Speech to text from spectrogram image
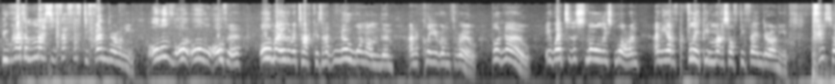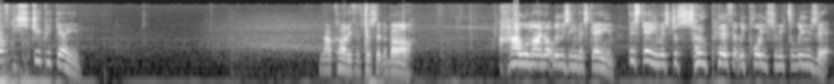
who had a massive FF defender on him. All, all, all other... All my other attackers had no one on them and a clear run through. But no, it went to the smallest one and he had a flipping mass off defender on him. Piss off, you stupid game. Now Cardiff have just hit the bar. How am I not losing this game? This game is just so perfectly poised for me to lose it.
